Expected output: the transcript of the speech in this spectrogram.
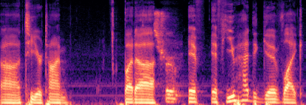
uh, to your time. But uh, if if you had to give like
